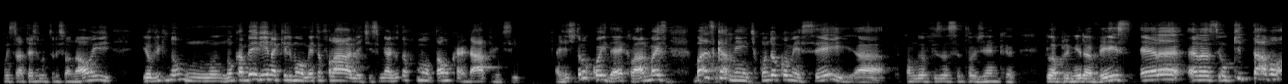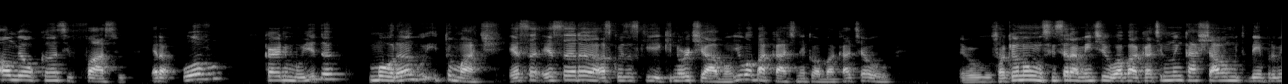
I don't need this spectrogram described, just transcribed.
com estratégia nutricional e, e eu vi que não, não, não, caberia naquele momento eu falar, ah, Letícia, me ajuda a montar um cardápio em si. A gente trocou ideia, claro, mas basicamente, quando eu comecei, a, quando eu fiz a cetogênica pela primeira vez, era, era assim, o que estava ao meu alcance fácil era ovo, carne moída, morango e tomate. Essa, essa era as coisas que, que norteavam. E o abacate, né? Que o abacate é o. Eu, só que eu não, sinceramente, o abacate não encaixava muito bem para mim.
